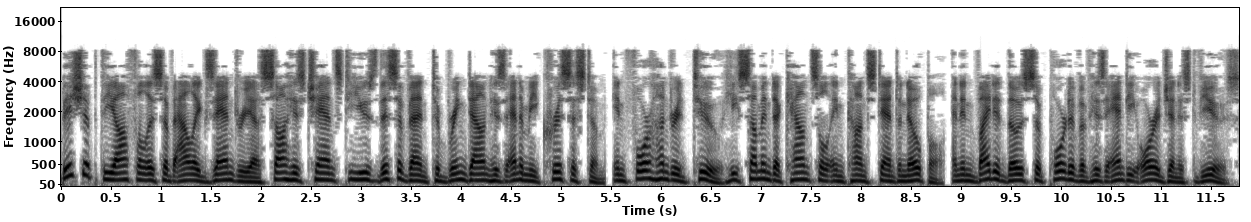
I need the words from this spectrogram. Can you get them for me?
Bishop Theophilus of Alexandria saw his chance to use this event to bring down his enemy Chrysostom. In 402 he summoned a council in Constantinople, and invited those supportive of his anti-Origenist views.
